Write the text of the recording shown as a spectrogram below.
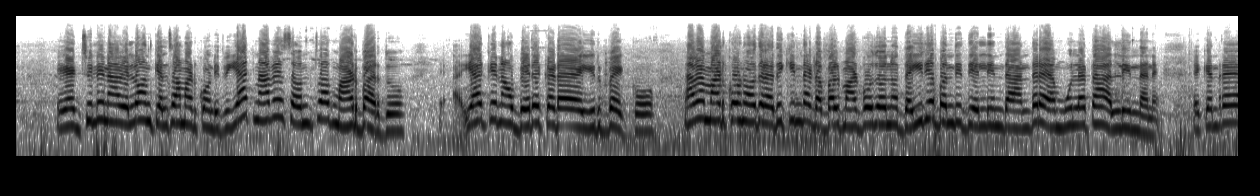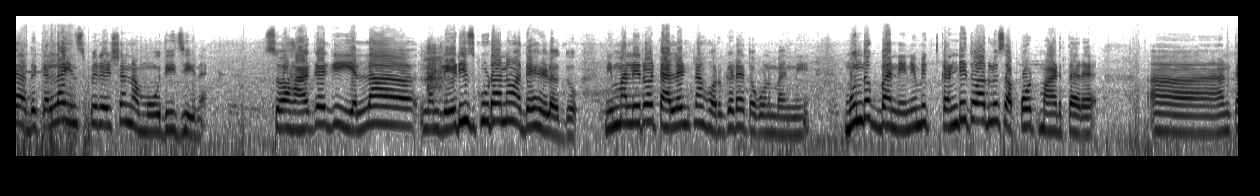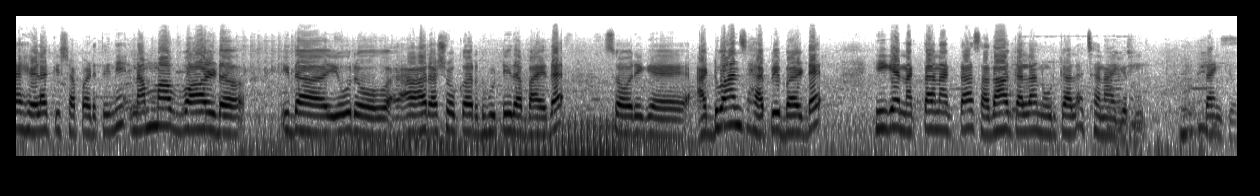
ಈಗ ಆ್ಯಕ್ಚುಲಿ ನಾವೆಲ್ಲೋ ಒಂದು ಕೆಲಸ ಮಾಡ್ಕೊಂಡಿದ್ವಿ. ಯಾಕೆ ನಾವೇ ಸ್ವಂತವಾಗಿ ಮಾಡಬಾರ್ದು? ಯಾಕೆ ನಾವು ಬೇರೆ ಕಡೆ ಇರಬೇಕು? ನಾವೇ ಮಾಡ್ಕೊಂಡು ಹೋದರೆ ಅದಕ್ಕಿಂತ ಡಬಲ್ ಮಾಡ್ಬೋದು ಅನ್ನೋ ಧೈರ್ಯ ಬಂದಿದ್ದು ಎಲ್ಲಿಂದ ಅಂದರೆ ಮೂಲತಃ ಅಲ್ಲಿಂದನೇ. ಯಾಕೆಂದರೆ ಅದಕ್ಕೆಲ್ಲ ಇನ್ಸ್ಪಿರೇಷನ್ ನಮ್ಮ ಮೋದಿಜಿನೇ. ಸೊ ಹಾಗಾಗಿ ಎಲ್ಲ ನನ್ನ ಲೇಡೀಸ್ ಕೂಡ ಅದೇ ಹೇಳೋದು. ನಿಮ್ಮಲ್ಲಿರೋ ಟ್ಯಾಲೆಂಟ್ನ ಹೊರಗಡೆ ತೊಗೊಂಡು ಬನ್ನಿ. ಮುಂದಕ್ಕೆ ಬನ್ನಿ. ನಿಮಗೆ ಖಂಡಿತವಾಗ್ಲೂ ಸಪೋರ್ಟ್ ಮಾಡ್ತಾರೆ. ಅಂತ ಹೇಳಕ್ಕೆ ಇಷ್ಟಪಡ್ತೀನಿ. ನಮ್ಮ ವಾರ್ಡ್ ಇದ ಇವರು ಆರ್ ಅಶೋಕ್ ಅವ್ರದ್ದು ಹುಟ್ಟಿದಬ್ಬ ಇದೆ. ಸೊ ಅವರಿಗೆ ಅಡ್ವಾನ್ಸ್ ಹ್ಯಾಪಿ ಬರ್ಡೇ ಹೀಗೆ ನಗ್ತಾ ನಗ್ತಾ ಸದಾಕಾಲ ನೂರ್ಕಾಲ ನೂರು ಕಾಲ ಚೆನ್ನಾಗಿರಲಿ ಥ್ಯಾಂಕ್ ಯು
